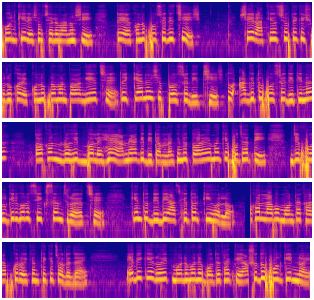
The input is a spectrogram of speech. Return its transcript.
ফুলকির এসব ছেলে মানুষই? তুই এখনও প্রশ্রয় দিচ্ছিস? সে রাখি উৎসব থেকে শুরু করে কোনো প্রমাণ পাওয়া গিয়েছে? তুই কেন এসব প্রশ্রয় দিচ্ছিস? তুই আগে তো প্রশ্রয় দিতি না? তখন রোহিত বলে হ্যাঁ আমি আগে দিতাম না, কিন্তু তোরাই আমাকে বোঝাতি যে ফুলকির কোনো সিক্স সেন্স রয়েছে। কিন্তু দিদি, আজকে তোর কি হলো? তখন লাভ মনটা খারাপ করে ওইখান থেকে চলে যায়। এদিকে রোহিত মনে মনে বলতে থাকে শুধু ফুলকির নয়,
